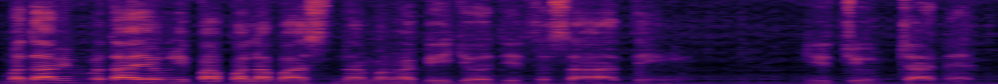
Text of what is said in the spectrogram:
Madami pa tayong ipapalabas na mga video dito sa ating YouTube channel.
